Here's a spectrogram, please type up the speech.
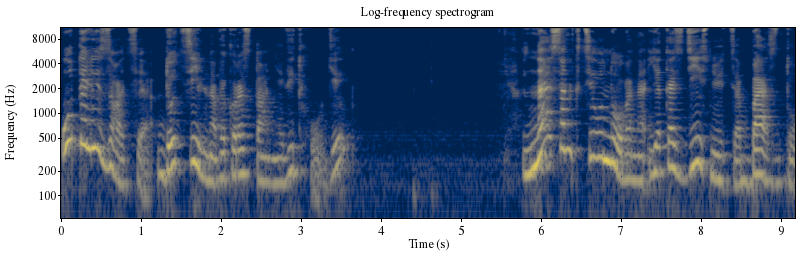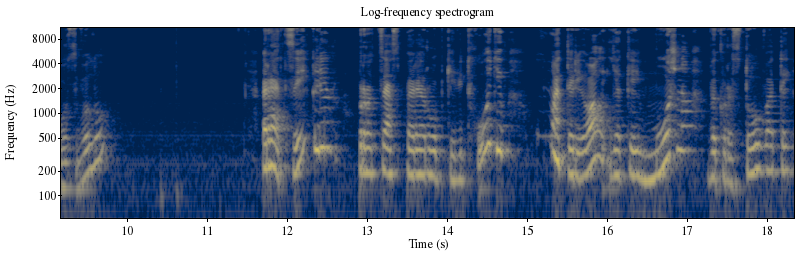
Утилізація доцільне використання відходів. Несанкціоноване, яке здійснюється без дозволу, рециклінг процес переробки відходів у матеріал, який можна використовувати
